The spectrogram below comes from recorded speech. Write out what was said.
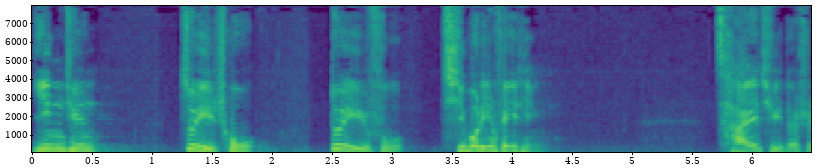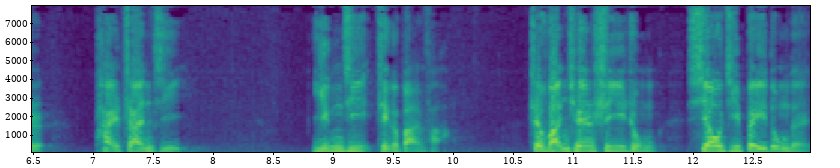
英军最初对付齐柏林飞艇。采取的是派战机迎击这个办法，这完全是一种消极被动的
